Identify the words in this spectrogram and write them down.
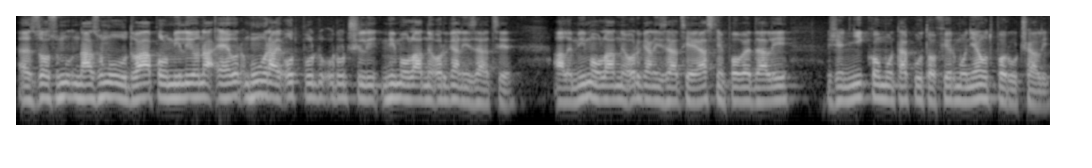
na zmluvu 2,5 milióna eur mu vraj odporúčili mimovládne organizácie. Ale mimovládne organizácie jasne povedali, že nikomu takúto firmu neodporúčali.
